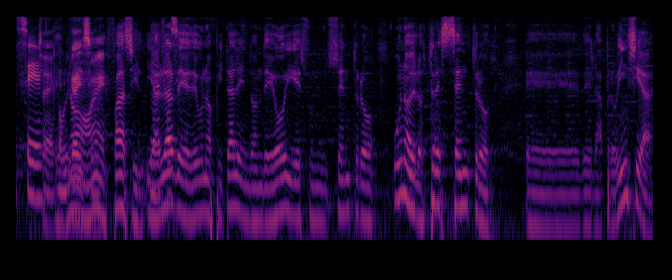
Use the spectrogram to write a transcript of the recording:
Sí. Sí. eh, no es fácil. Y No hablar fácil. De, de un hospital en donde hoy es un centro, uno de los tres centros eh, de la provincia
